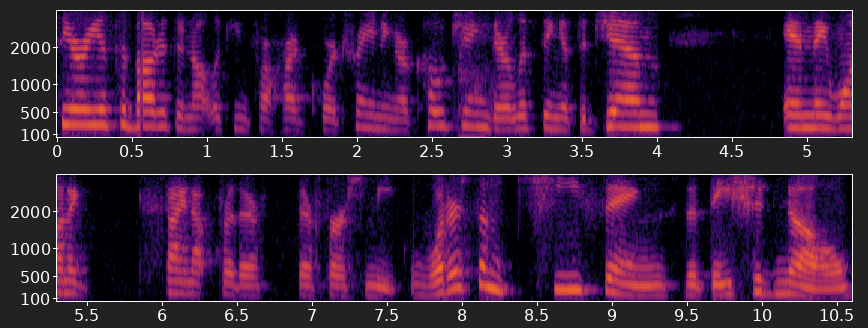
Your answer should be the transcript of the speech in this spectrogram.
serious about it. They're not looking for hardcore training or coaching. They're lifting at the gym and they want to sign up for their their first meet. What are some key things that they should know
